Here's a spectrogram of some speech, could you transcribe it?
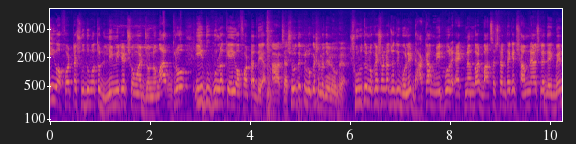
এই অফারটা শুধুমাত্র লিমিটেড সময়ের জন্য। মাত্র ঈদ উপলক্ষে এই অফারটা দেয়া। আচ্ছা শুরুতে একটু লোকেশনটা জেনে নেব ভাইয়া। শুরুতে লোকেশনটা যদি বলি ঢাকা মিরপুর এক নাম্বার বাস স্ট্যান্ড থেকে সামনে আসলে দেখবেন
